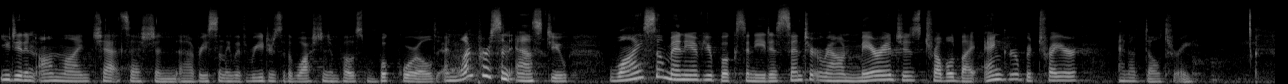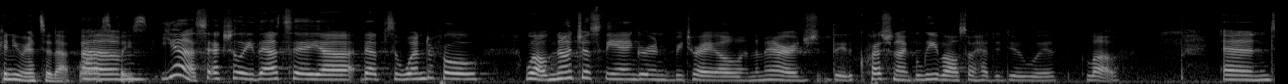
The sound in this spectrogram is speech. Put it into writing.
You did an online chat session uh, recently with readers of the Washington Post Book World, and one person asked you why so many of your books, Anita, center around marriages troubled by anger, betrayal, and adultery. Can you answer that for um, us, please? Yes, actually, that's a uh, that's a wonderful well, not just the anger and betrayal and the marriage. The, the question, I believe, also had to do with love. And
